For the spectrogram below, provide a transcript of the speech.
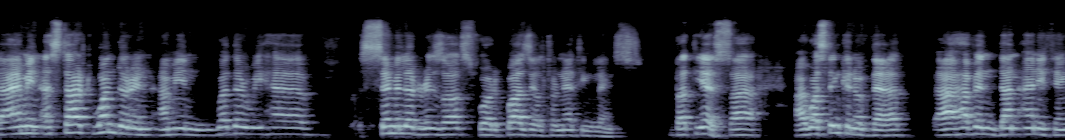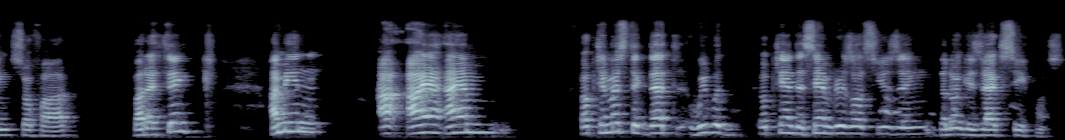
I mean, I start wondering. I mean, whether we have similar results for quasi-alternating links. But yes, I, I was thinking of that. I haven't done anything so far, but I think, I mean, I, I, I am optimistic that we would obtain the same results using the long exact sequence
